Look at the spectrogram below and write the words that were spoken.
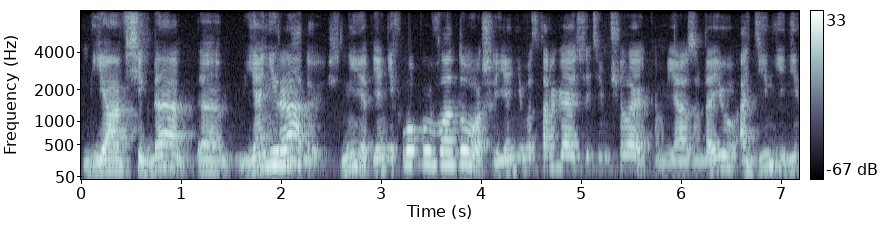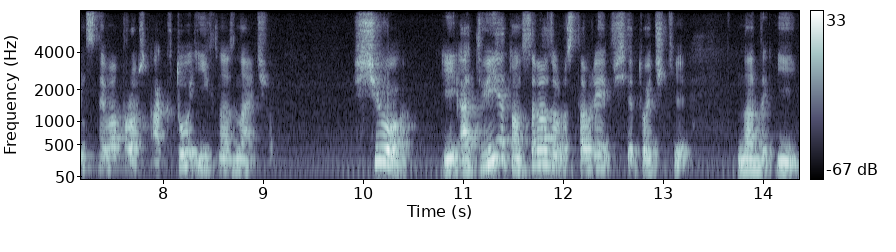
Я всегда, э, я не радуюсь, нет, я не хлопаю в ладоши, я не восторгаюсь этим человеком, я задаю один единственный вопрос, а кто их назначил? Все. И ответ, он сразу расставляет все точки над «и».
